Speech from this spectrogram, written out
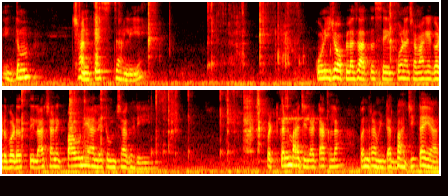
एकदम छान पेस्ट झाली. कोणी जॉबला जात असेल कोणाच्या मागे गडबड असतील अचानक पाहुणे आले तुमच्या घरी. पटकन भाजीला टाकला. पंधरा मिनटात भाजी तयार.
